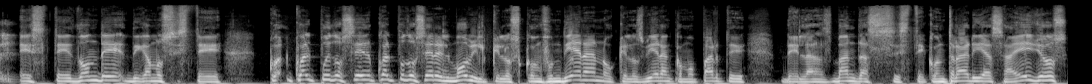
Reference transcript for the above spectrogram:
este, ¿dónde, digamos, este, ¿Cuál, ¿Cuál, pudo ser, ¿Cuál pudo ser el móvil? ¿Que los confundieran o que los vieran como parte de las bandas este, contrarias a ellos?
